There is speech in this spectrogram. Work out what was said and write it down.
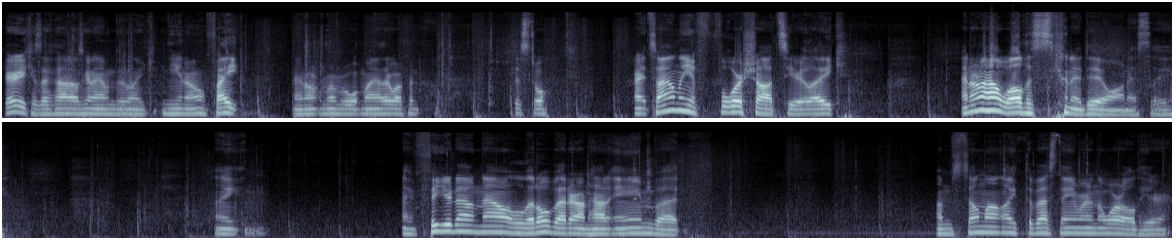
scary because I thought I was gonna have to like, you know, fight. I don't remember what my other weapon. Pistol. Alright, so I only have four shots here. Like, I don't know how well this is gonna do, honestly. Like, I figured out now a little better on how to aim, but I'm still not like the best aimer in the world here.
